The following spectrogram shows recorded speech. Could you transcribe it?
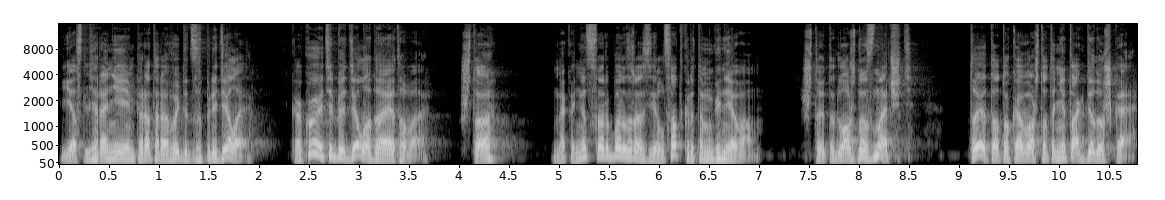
Если тирания Императора выйдет за пределы, какое тебе дело до этого? Что? Наконец Орба разразился открытым гневом. Что это должно значить? Ты тот, у кого что-то не так, дедушка.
